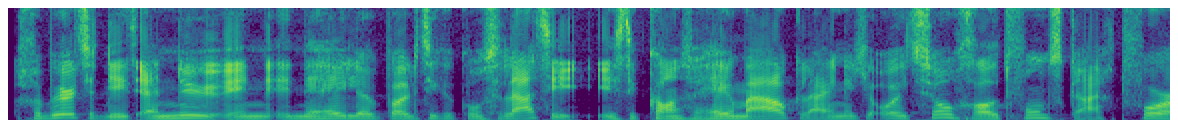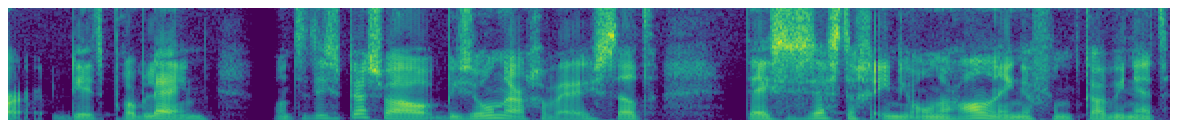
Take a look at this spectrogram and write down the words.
gebeurt het niet. En nu in, in de hele politieke constellatie is de kans helemaal klein dat je ooit zo'n groot fonds krijgt voor dit probleem. Want het is best wel bijzonder geweest dat D66 in die onderhandelingen van het kabinet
